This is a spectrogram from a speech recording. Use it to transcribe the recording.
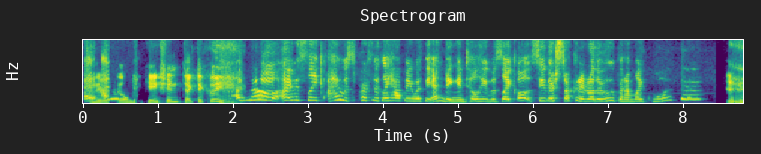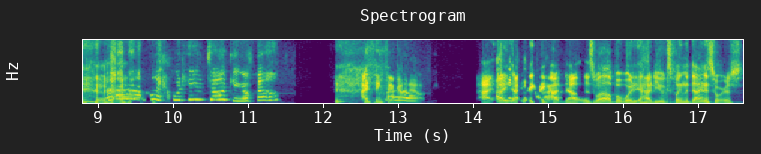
And they were still on vacation, technically. I know. I was like, I was perfectly happy with the ending until he was like, oh, see, they're stuck in another loop, and I'm like, what? like, what are you talking about? I think they got Oh. out. I, I, I I think think, they they got out as well. But what? How do you explain the dinosaurs?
